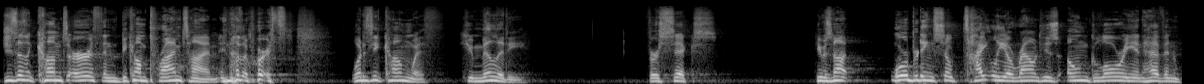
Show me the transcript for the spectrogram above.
Jesus doesn't come to earth and become prime time. In other words, what does he come with? Humility. Verse 6 He was not orbiting so tightly around his own glory in heaven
